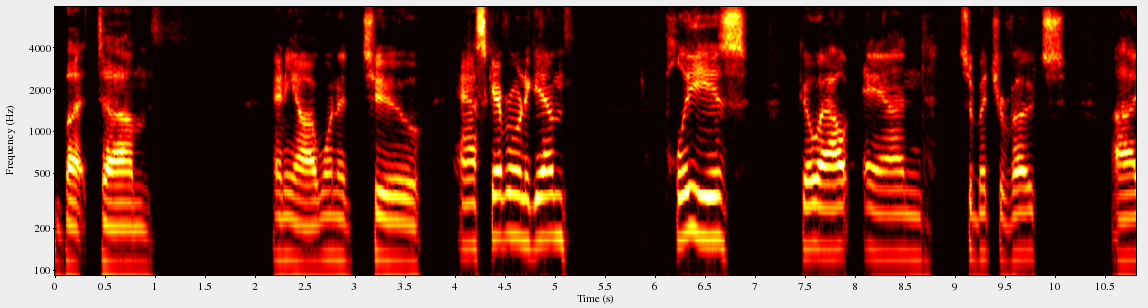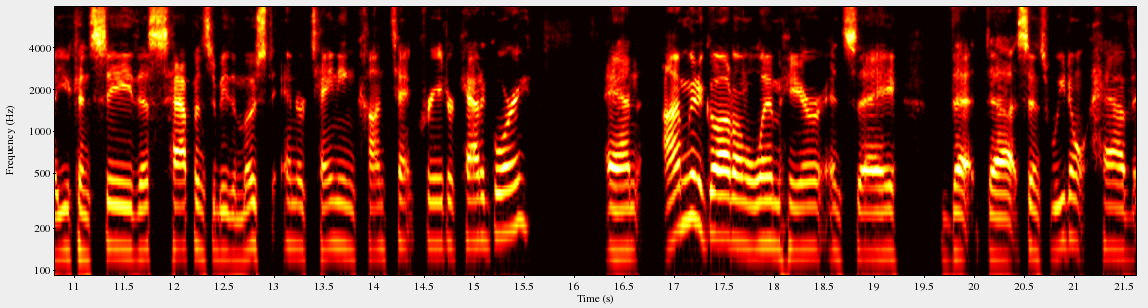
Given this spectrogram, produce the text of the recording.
but um, anyhow, I wanted to ask everyone again. Please go out and submit your votes. Uh, you can see this happens to be the most entertaining content creator category. And I'm going to go out on a limb here and say that uh, since we don't have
